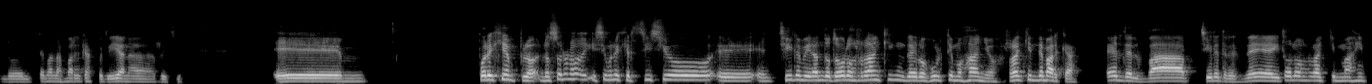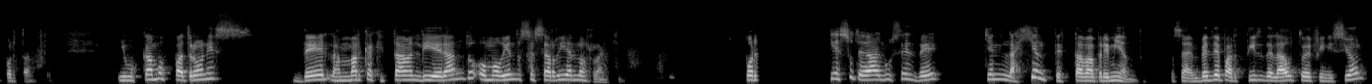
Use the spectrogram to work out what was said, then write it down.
lo del tema de las marcas cotidianas, Richie. Eh, por ejemplo, nosotros hicimos un ejercicio eh, en Chile mirando todos los rankings de los últimos años, ranking de marcas, el del VAP, Chile 3D y todos los rankings más importantes. Y buscamos patrones de las marcas que estaban liderando o moviéndose hacia arriba en los rankings que eso te da luces de quién la gente estaba premiando. O sea, en vez de partir de la autodefinición,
